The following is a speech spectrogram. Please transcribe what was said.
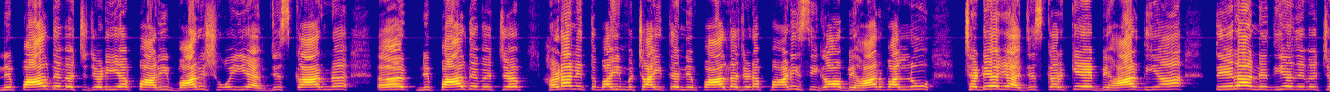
ਨੇਪਾਲ ਦੇ ਵਿੱਚ ਜਿਹੜੀ ਹੈ ਭਾਰੀ ਬਾਰਿਸ਼ ਹੋਈ ਹੈ। ਜਿਸ ਕਾਰਨ ਅ, ਨੇਪਾਲ ਦੇ ਵਿੱਚ ਹੜ੍ਹਾਂ ਨੇ ਤਬਾਹੀ ਮਚਾਈ ਤੇ ਨੇਪਾਲ ਦਾ ਜਿਹੜਾ ਪਾਣੀ ਸੀਗਾ ਉਹ ਬਿਹਾਰ ਵੱਲ ਨੂੰ ਛੱਡਿਆ ਗਿਆ। ਜਿਸ ਕਰਕੇ ਬਿਹਾਰ ਦੀਆਂ 13 ਨਦੀਆਂ ਦੇ ਵਿੱਚ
